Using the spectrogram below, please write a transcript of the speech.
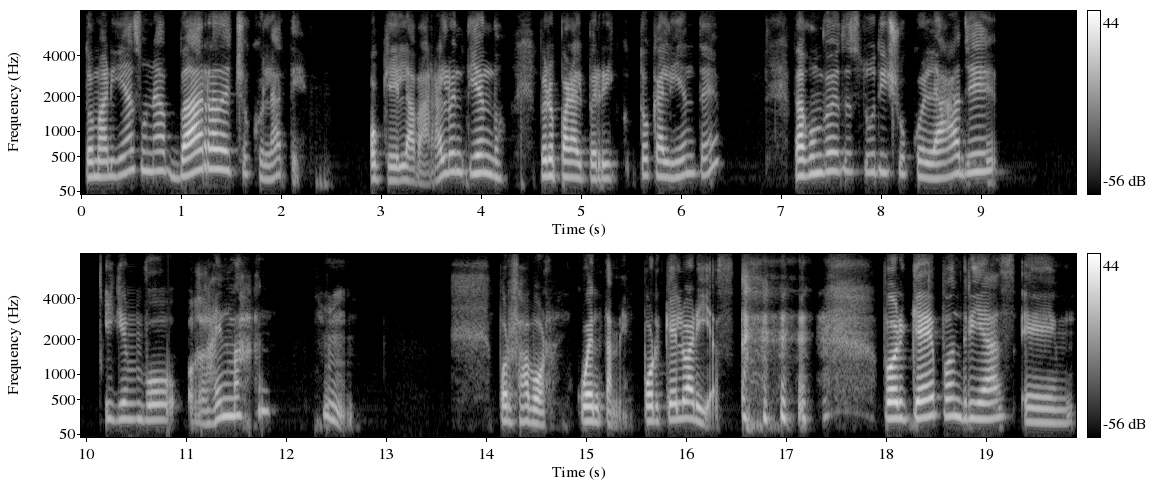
Tomarías una barra de chocolate. Ok, la barra lo entiendo, pero para el perrito caliente, Warum würdest du die Schokolade irgendwo reinmachen? Hmm. Por favor, cuéntame, ¿por qué lo harías? ¿Por qué pondrías em,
